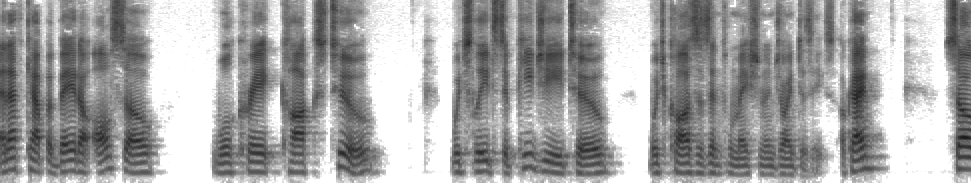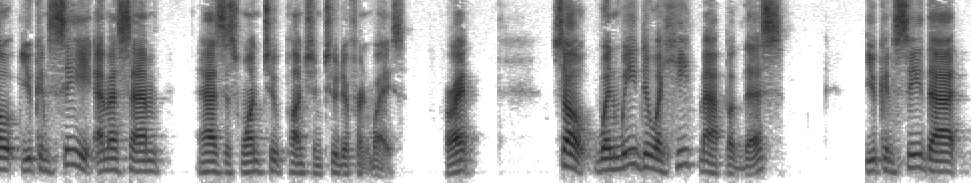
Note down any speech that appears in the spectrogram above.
NF kappa beta also will create COX2, which leads to PGE2, which causes inflammation and joint disease. Okay. So you can see MSM has this one two punch in two different ways. All right. So when we do a heat map of this, you can see that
